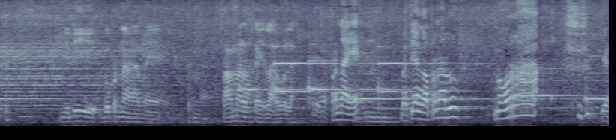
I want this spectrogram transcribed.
Jadi gue pernah men pernah. Sama lah kayak lau lah. Ya, pernah ya? Hmm. berarti yang nggak pernah lu Nora. Yang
